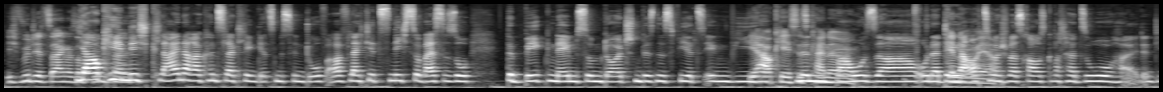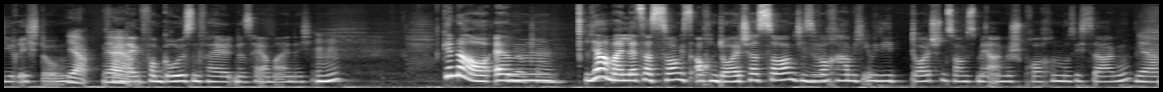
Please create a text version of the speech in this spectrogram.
ich würde jetzt sagen, dass Ja, okay, Fall- nicht kleinerer Künstler klingt jetzt ein bisschen doof, aber vielleicht jetzt nicht so, weißt du, so the big names so im deutschen Business wie jetzt irgendwie Ja, okay, ist jetzt keine- Bowser oder der ja Genau, auch ja. zum Beispiel was rausgebracht hat, so halt in die Richtung. Ja, Von ja, ja. Der, vom Größenverhältnis her, meine ich. Mhm. Genau. Ähm. Ja, mein letzter Song ist auch ein deutscher Song. Mhm. Diese Woche haben mich irgendwie die deutschen Songs mehr angesprochen, muss ich sagen. Ja.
